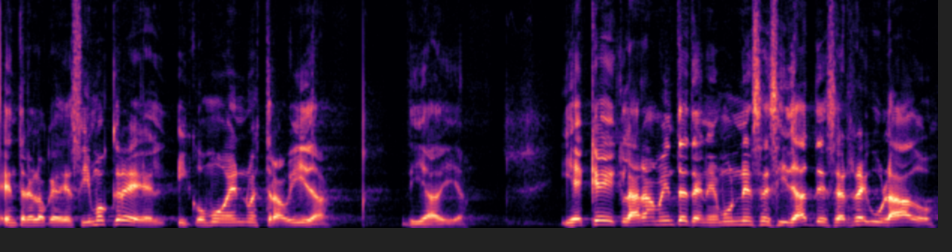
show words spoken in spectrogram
entre lo que decimos creer y cómo es nuestra vida día a día. Y es que claramente tenemos necesidad de ser regulados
